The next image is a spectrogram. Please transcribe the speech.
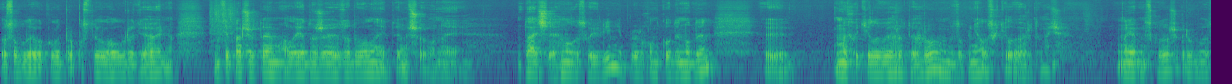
особливо коли пропустили гол роздягальню в кінці першого але я дуже задоволений тим, що вони далі гнули свою лінію при рахунку 1-1. Е, Ми хотіли виграти гру, ми не зупинялися, хотіли виграти матч. Ну, я б не сказав, що Кривбас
